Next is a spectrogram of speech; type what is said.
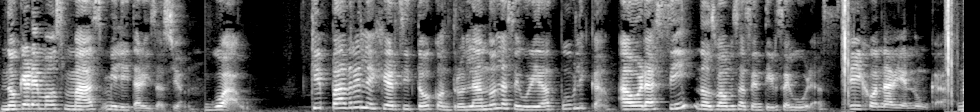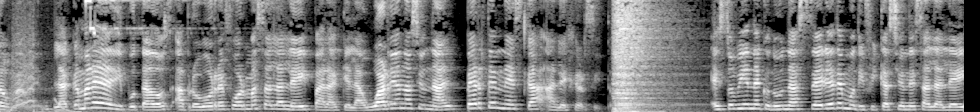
No queremos más militarización. ¡Guau! Qué padre el ejército controlando la seguridad pública. Ahora sí nos vamos a sentir seguras. Dijo nadie nunca. No mamen. La Cámara de Diputados aprobó reformas a la ley para que la Guardia Nacional pertenezca al ejército. Esto viene con una serie de modificaciones a la ley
